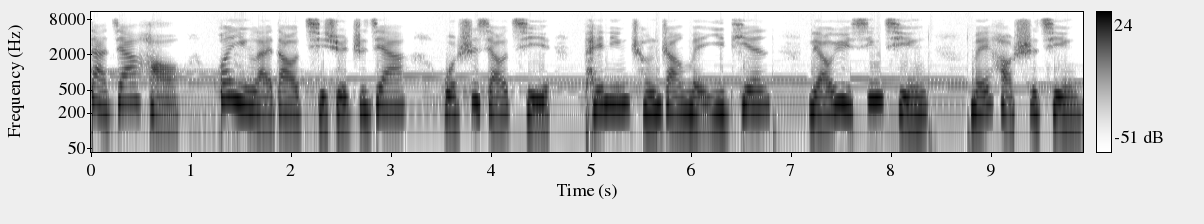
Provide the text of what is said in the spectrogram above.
大家好，欢迎来到启学之家，我是小启，陪您成长每一天，疗愈心情，美好事情。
